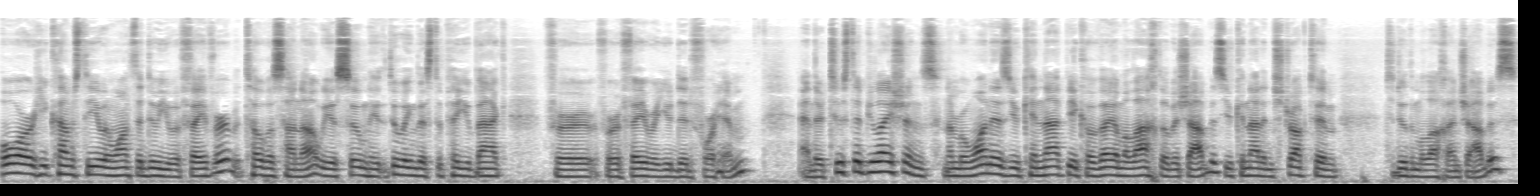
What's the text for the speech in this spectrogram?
or he comes to you and wants to do you a favor, but tovas hana, we assume he's doing this to pay you back for, for a favor you did for him. And there are two stipulations. Number one is you cannot be koveya malachto b'Shabbos, you cannot instruct him to do the malacha on Shabbos.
